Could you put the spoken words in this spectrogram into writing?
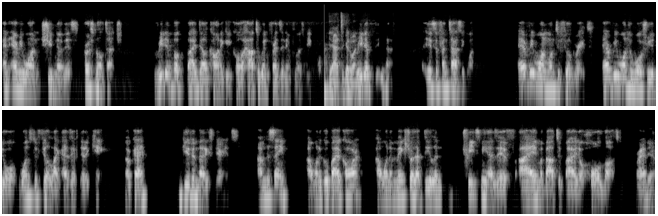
and everyone should know this. Personal touch. Read a book by Dale Carnegie called How to Win Friends and Influence People. Yeah, it's a good one. Read it. You know, it's a fantastic one. Everyone wants to feel great. Everyone who walks through your door wants to feel like as if they're the king. Okay, give him that experience. I'm the same. I want to go buy a car. I want to make sure that dealer treats me as if I am about to buy the whole lot. Right. Yeah.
